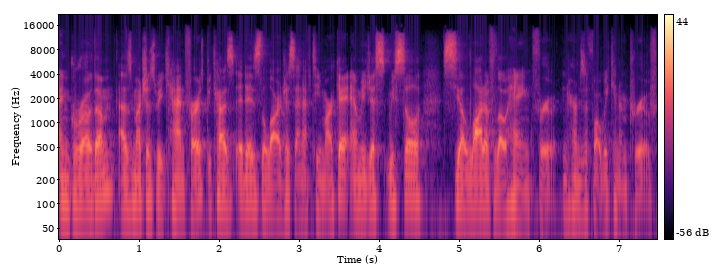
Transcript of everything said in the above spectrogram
and grow them as much as we can first because it is the largest NFT market and we just we still see a lot of low hanging fruit in terms of what we can improve.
